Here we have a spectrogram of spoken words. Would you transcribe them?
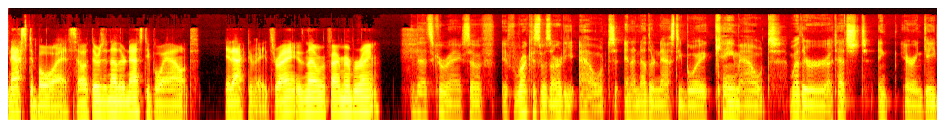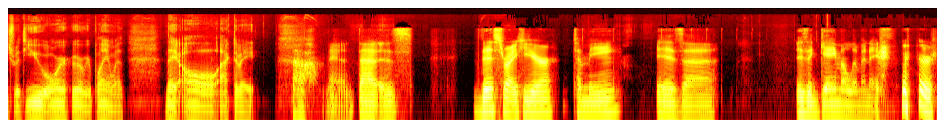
Nasty boy. So if there's another nasty boy out, it activates, right? Isn't that if I remember right? That's correct. So if if Ruckus was already out and another nasty boy came out, whether attached en- or engaged with you or whoever you're playing with, they all activate. Oh man, that is this right here to me is uh is a game eliminator.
